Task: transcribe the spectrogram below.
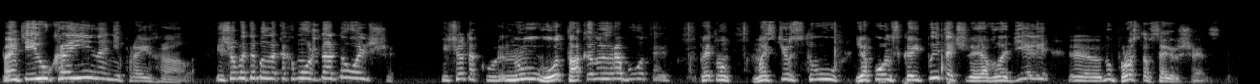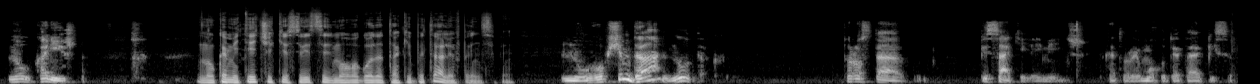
понимаете, и Украина не проиграла, и чтобы это было как можно дольше. И все такое. Ну, вот так оно и работает. Поэтому мастерству японской пыточной овладели, э, ну, просто в совершенстве. Ну, конечно. Ну, комитетчики с 1937 года так и пытали, в принципе. Ну, в общем, да. Ну, так. Просто писателей меньше, которые могут это описывать.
